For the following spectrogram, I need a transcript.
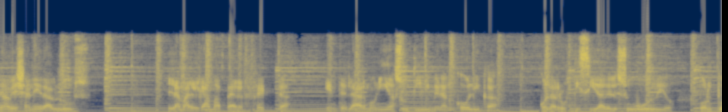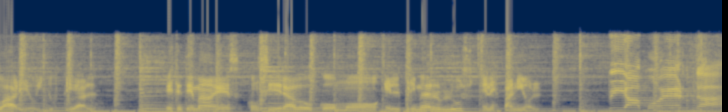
Suena Avellaneda Blues, la amalgama perfecta entre la armonía sutil y melancólica con la rusticidad del suburbio, portuario, industrial. Este tema es considerado como el primer blues en español. Vía muerta,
